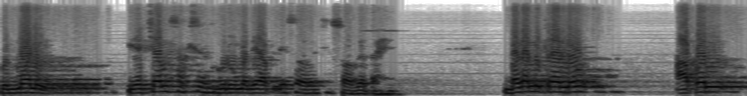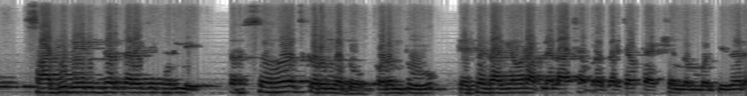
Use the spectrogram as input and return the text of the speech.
Good morning H M success गुरुमध्ये आपले सर्वांचे स्वागत आहे. बघा मित्रांनो आपण साधी बेरीज जर करायची ठरली तर सहज करून जातो. परंतु त्याच्या जागेवर आपल्याला अशा प्रकारच्या फ्रॅक्शन नंबरची जर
